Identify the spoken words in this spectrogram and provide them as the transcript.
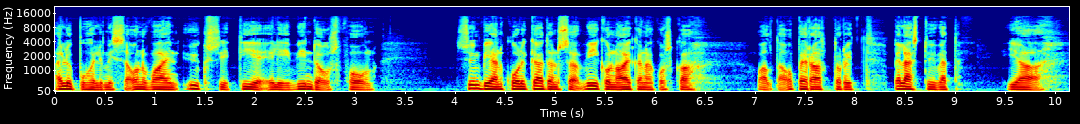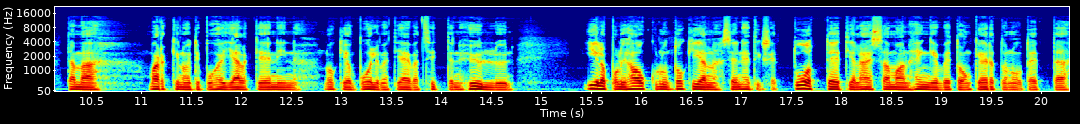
älypuhelimissa on vain yksi tie, eli Windows Phone. Symbian kuoli käytännössä viikon aikana, koska valtaoperaattorit pelästyivät ja tämä markkinointipuheen jälkeen niin Nokian puhelimet jäivät sitten hyllyyn. Ilp oli haukkunut Nokian sen hetiset tuotteet ja lähes saman hengenvetoon kertonut, että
